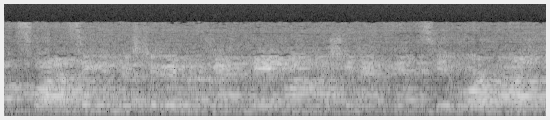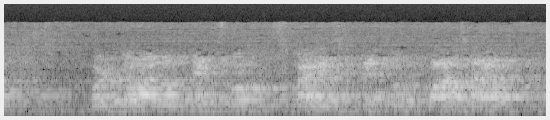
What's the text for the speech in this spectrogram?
a forensic investigator can take one machine and can see what all, what all network files, network paths I have,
